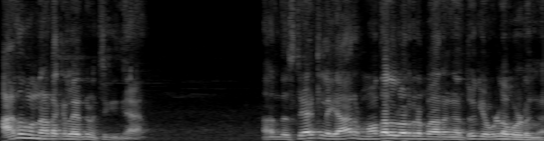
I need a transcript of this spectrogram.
அதுவும் நடக்கலைன்னு வச்சுக்கோங்க. அந்த ஸ்டேட்ல யார் முதல்வர் பாருங்க தூக்கி உள்ள போடுங்க.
